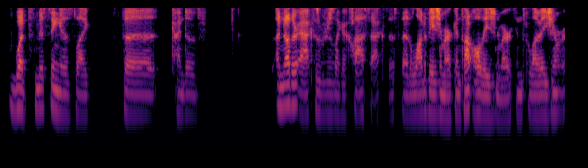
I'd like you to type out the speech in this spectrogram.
what's missing is like the kind of another axis, which is like a class axis that a lot of Asian Americans, not all Asian Americans, but a lot of Asian,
